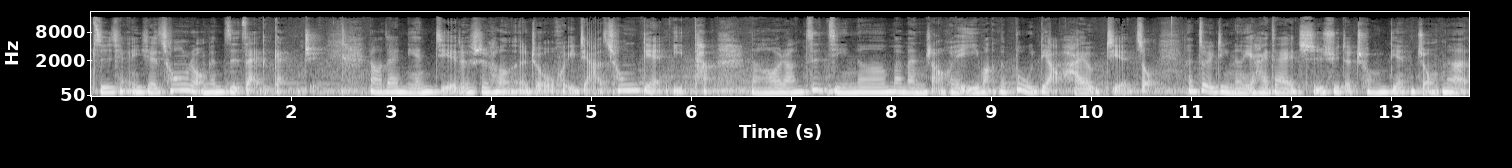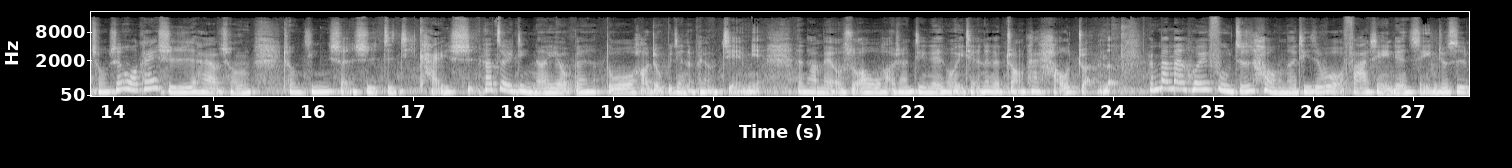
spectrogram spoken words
之前一些从容跟自在的感觉。那我在年节的时候呢，就回家充电一趟，后让自己呢慢慢找回以往的步调还有节奏。那最近呢也还在持续的充电中。那从生活开始，还有从重新审视自己开始。那最近呢也有跟很多好久不见的朋友见面，但他没有说哦，我好像渐渐从以前那个状态好转了。那慢慢恢复之后呢，其实我有发现一件事情，就是。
